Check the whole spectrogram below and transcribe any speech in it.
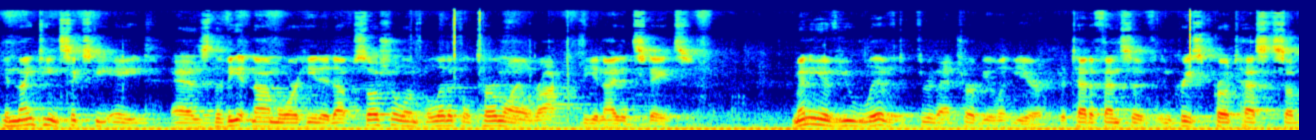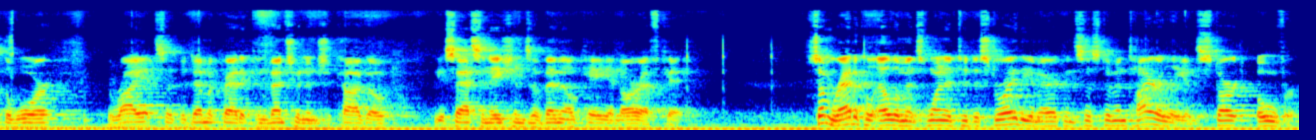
In 1968, as the Vietnam War heated up, social and political turmoil rocked the United States. Many of you lived through that turbulent year. The Tet Offensive increased protests of the war, the riots at the Democratic Convention in Chicago, the assassinations of MLK and RFK. Some radical elements wanted to destroy the American system entirely and start over.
